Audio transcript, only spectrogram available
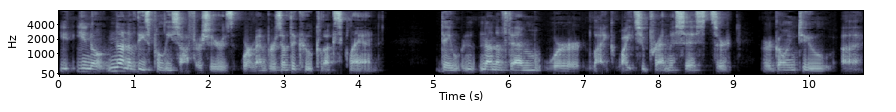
you, you, know, none of these police officers were members of the Ku Klux Klan. They none of them were like white supremacists or or going to uh,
